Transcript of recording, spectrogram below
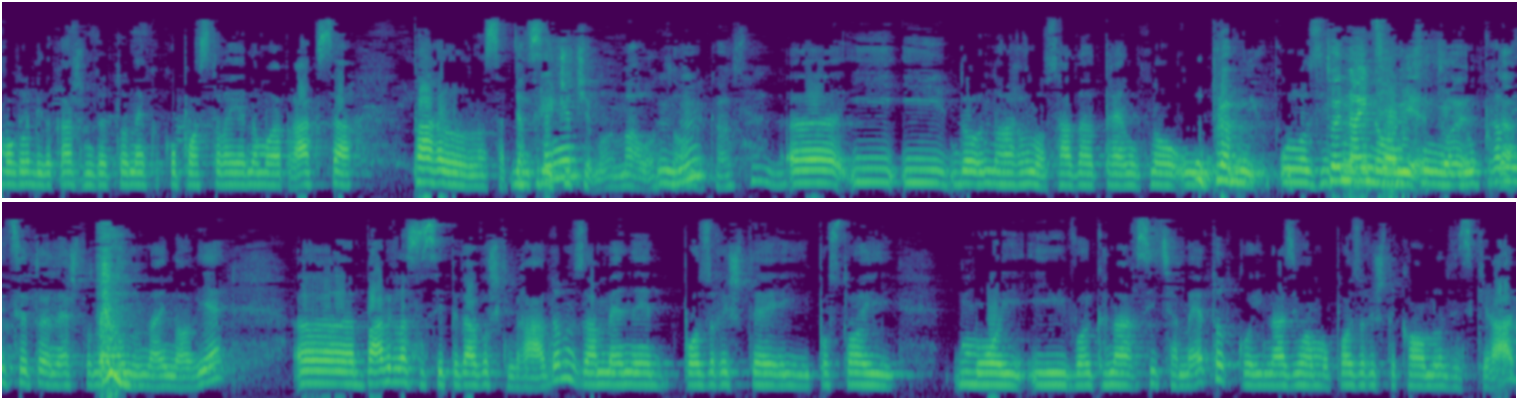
Mogla bi da kažem da je to nekako postala jedna moja praksa paralelna sa Da pisanjem. pričat ćemo malo o tome kasnije. Da. E, i, i do, naravno sada trenutno u Upravni- u ulozi to je najnovije, to je- i upravnice, to je nešto naravno najnovije. E, bavila sam se i pedagoškim radom, za mene pozorište i postoji moj i Vojka Arsića metod koji nazivamo pozorište kao omladinski rad,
